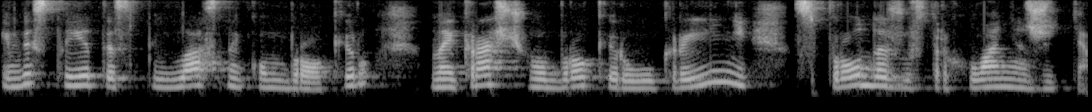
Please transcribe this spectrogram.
і ви стаєте співвласником брокеру, найкращого брокеру в Україні з продажу страхування життя.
